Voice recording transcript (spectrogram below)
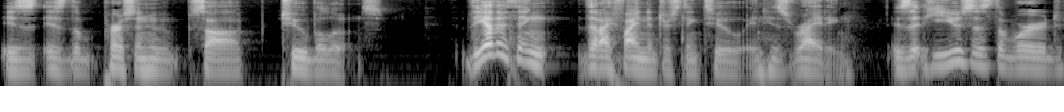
is is the person who saw two balloons. The other thing that I find interesting too in his writing is that he uses the word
